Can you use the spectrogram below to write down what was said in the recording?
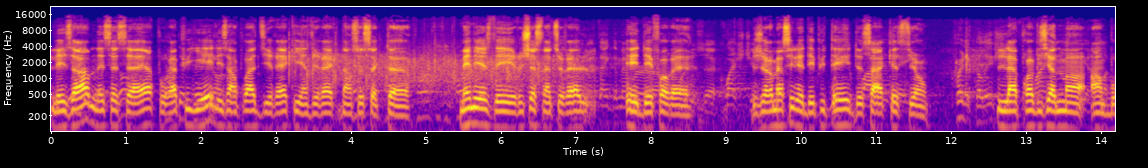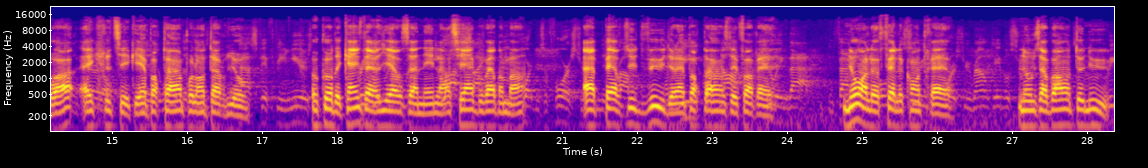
les armes nécessaires pour appuyer les emplois directs et indirects dans ce secteur. Ministre des Richesses naturelles et des Forêts, je remercie le député de sa question. L'approvisionnement en bois est critique et important pour l'Ontario. Au cours des 15 dernières années, l'ancien gouvernement a perdu de vue de l'importance des forêts. Nous, on a fait le contraire. Nous avons tenu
